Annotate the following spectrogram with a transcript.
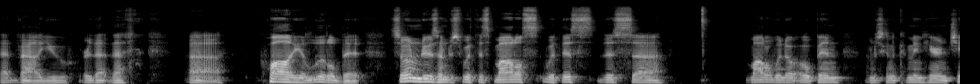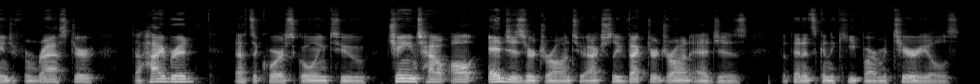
that value or that that uh, quality a little bit. So what I'm gonna do is I'm just with this model with this this uh, model window open. I'm just gonna come in here and change it from raster to hybrid. That's of course going to change how all edges are drawn to actually vector drawn edges, but then it's going to keep our materials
